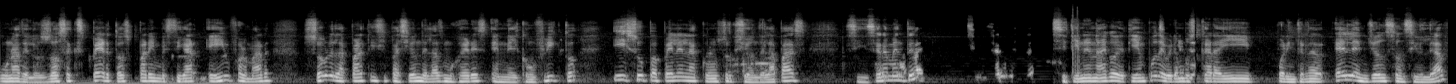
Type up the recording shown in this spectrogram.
uno de los dos expertos para investigar e informar sobre la participación de las mujeres en el conflicto y su papel en la construcción de la paz. Sinceramente, si tienen algo de tiempo, deberían buscar ahí por internet Ellen Johnson Sirleaf.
